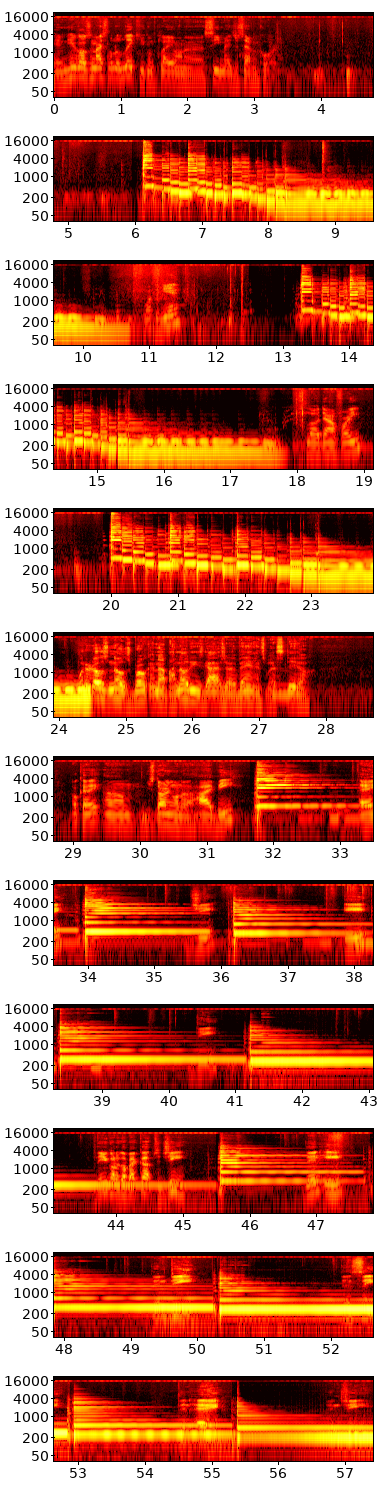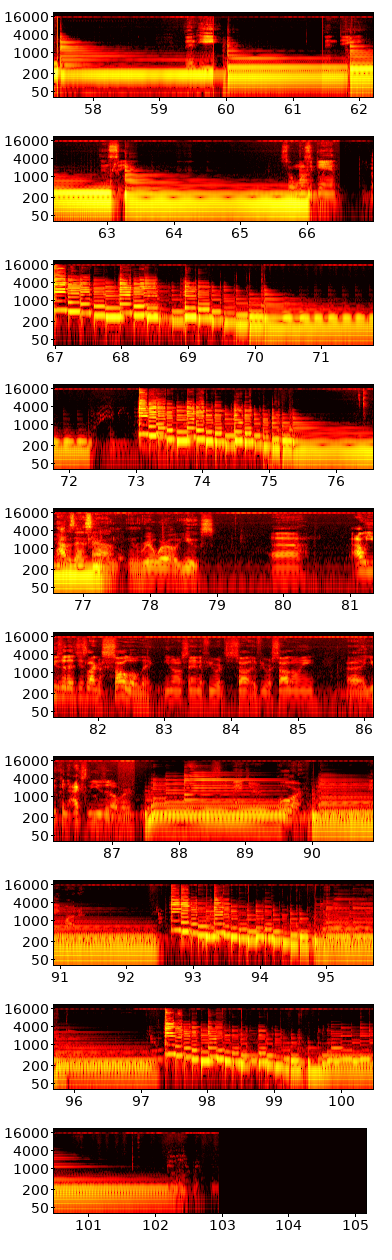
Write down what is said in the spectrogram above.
And here goes a nice little lick you can play on a C major 7 chord. Once again. Slow it down for you. What are those notes broken up? I know these guys are advanced, but still. Okay, um, you're starting on a high B, A, G, E, D. Then you're gonna go back up to G, then E, then E, then D, then C. So once again. How does that sound in real world use? Uh, I would use it as just like a solo lick. You know what I'm saying? If you were to sol- if you were soloing, uh, you can actually use it over C major or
